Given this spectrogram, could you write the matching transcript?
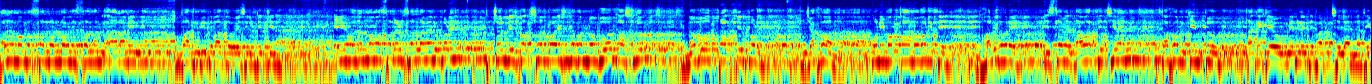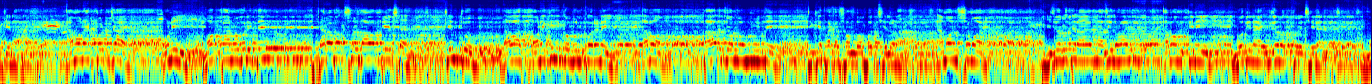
হজরত মোহাম্মদ সাল্লাহ সাল্লাম আলামিন উপাধি দিতে বাধ্য হয়েছিল, ঠিক কিনা? এই হজরত মোহাম্মদ সাল্লাহ সাল্লামের উপরে চল্লিশ বৎসর বয়সে যখন নবুয়ত আসলো, নবুয়ত প্রাপ্তির পরে যখন উনি মক্কা নগরীতে ঘরে ঘরে ইসলামের দাওয়াত দিচ্ছিলেন, তখন কিন্তু তাকে কেউ মেনে নিতে পারছিলেন না, ঠিক কিনা? এমন এক পর্যায়ে উনি মক্কা নগরীতে তেরো বৎসর দাওয়াত দিয়েছেন। কিন্তু দাওয়াত অনেকেই কবুল করে নেই এবং তার জন্মভূমিতে টিকে থাকা সম্ভব হচ্ছিল না। এমন সময় হিজরতের আয়াত নাজিল হয় এবং তিনি মদিনায় হিজরত করেছিলেন।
